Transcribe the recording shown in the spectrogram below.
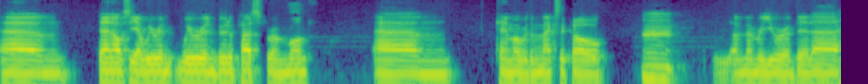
um, then obviously, yeah, we were in we were in Budapest for a month. Um, came over to Mexico. Mm. I remember you were a bit uh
